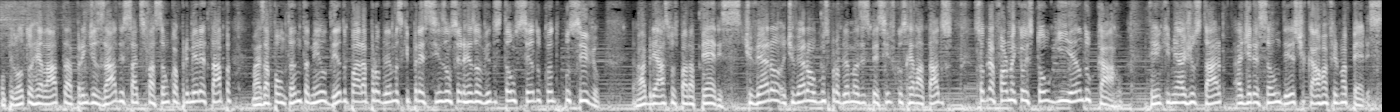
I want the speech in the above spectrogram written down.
O piloto relata aprendizado e satisfação com a primeira etapa, mas apontando também o dedo para problemas que precisam ser resolvidos tão cedo quanto possível. Abre aspas para Pérez. Tiveram, tiveram alguns problemas específicos relatados sobre a forma que eu estou guiando o carro. Tenho que me ajustar à direção deste carro, afirma Pérez.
